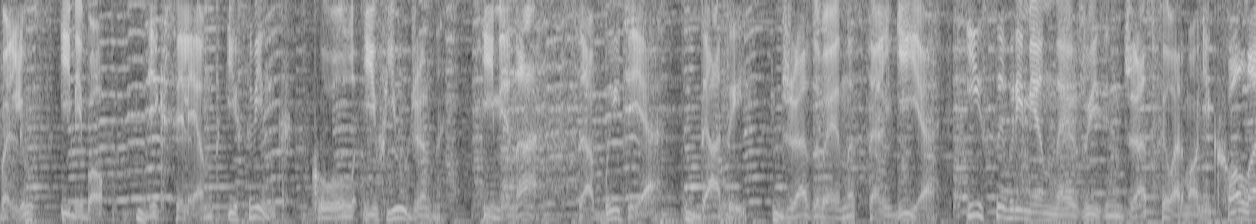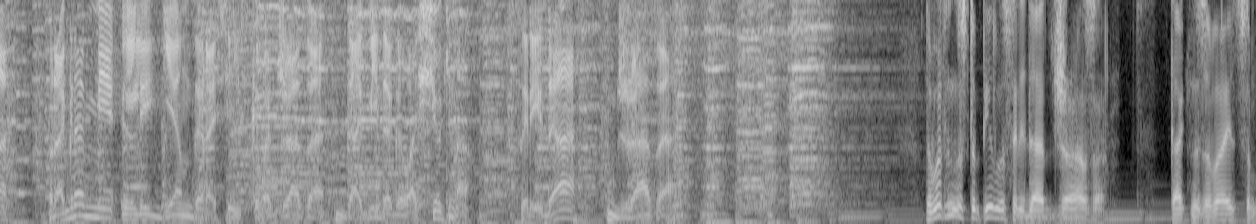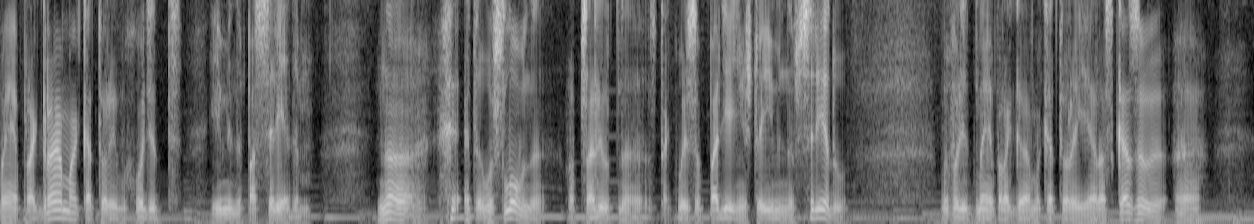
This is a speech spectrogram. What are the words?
блюз и бибоп, дикселент и свинг, кул и фьюджен. Имена, события, даты, джазовая ностальгия и современная жизнь джаз-филармоник Холла в программе «Легенды российского джаза» Давида Голощекина. Среда джаза. Ну вот и наступила среда джаза. Так называется моя программа, которая выходит именно по средам. Но это условно, абсолютно такое совпадение, что именно в среду выходит моя программа, в которой я рассказываю о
